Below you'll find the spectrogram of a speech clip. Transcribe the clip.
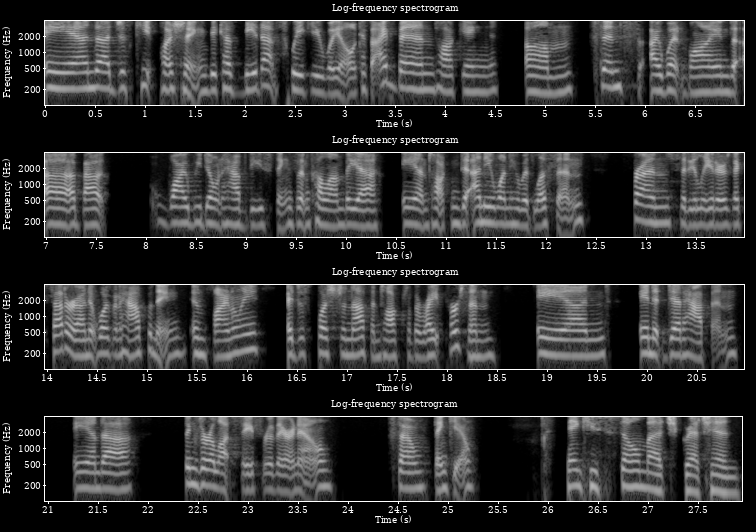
and uh, just keep pushing because be that squeaky wheel. Because I've been talking um, since I went blind uh, about why we don't have these things in Columbia and talking to anyone who would listen, friends, city leaders, etc. And it wasn't happening. And finally, I just pushed enough and talked to the right person, and and it did happen. And uh, things are a lot safer there now. So thank you. Thank you so much, Gretchen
